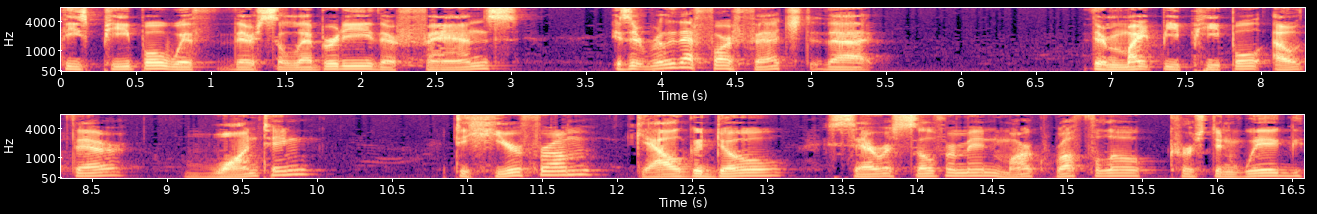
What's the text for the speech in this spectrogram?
these people with their celebrity, their fans, is it really that far fetched that there might be people out there wanting to hear from Gal Gadot, Sarah Silverman, Mark Ruffalo, Kirsten Wiig,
